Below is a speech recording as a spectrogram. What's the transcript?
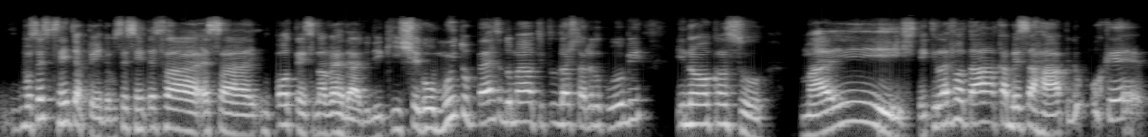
você sente a perda, você sente essa, essa impotência, na verdade, de que chegou muito perto do maior título da história do clube e não alcançou. Mas tem que levantar a cabeça rápido, porque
